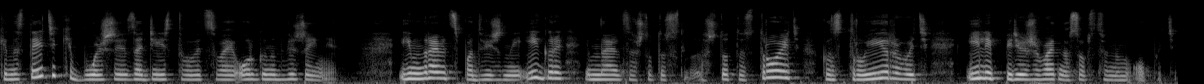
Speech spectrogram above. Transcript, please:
Кинестетики больше задействуют свои органы движения. Им нравятся подвижные игры, им нравится что-то что, -то, строить, конструировать или переживать на собственном опыте.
